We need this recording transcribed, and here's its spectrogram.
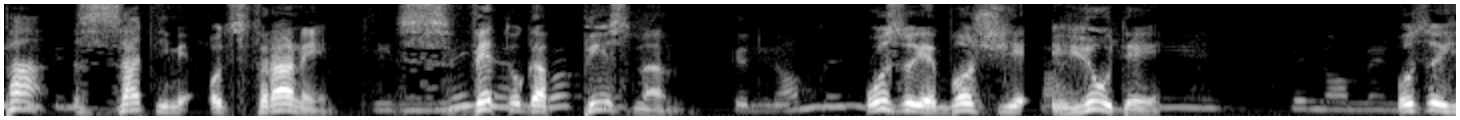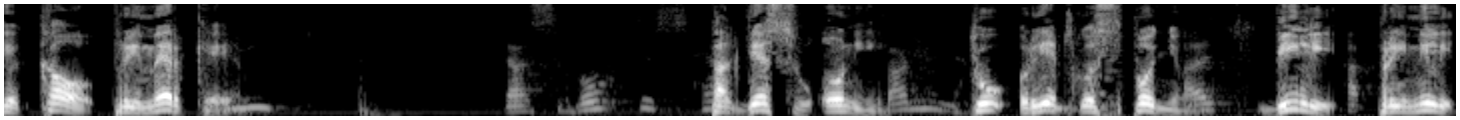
pa zatim je od strane svetoga pisma uzeo je Božje ljude, ih je kao primerke, pa gdje su oni? Tu riječ gospodnju bili primili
